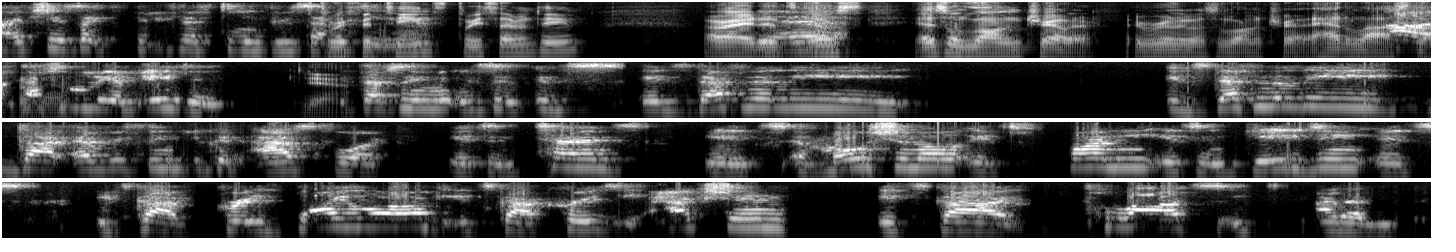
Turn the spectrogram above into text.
actually, it's like 315, 317. Three fifteen, three seventeen. All right, it's, it was it was a long trailer. It really was a long trailer. It had a lot of Oh, stuff it's in there. absolutely amazing. Yeah, It's absolutely, it's, it's, it's definitely, it's definitely got everything you could ask for. It's intense, it's emotional, it's funny, it's engaging, it's, it's got great dialogue, it's got crazy action, it's got plots, it's got everything.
